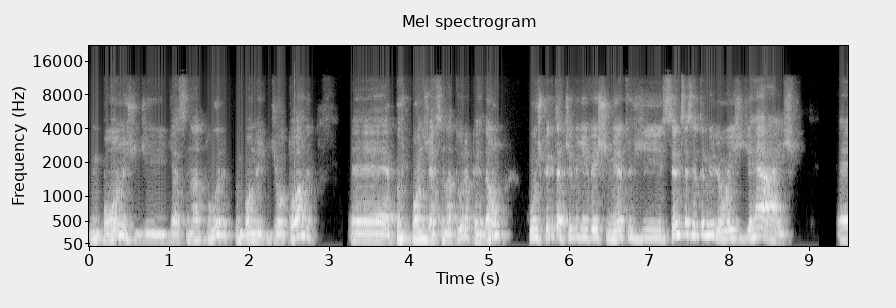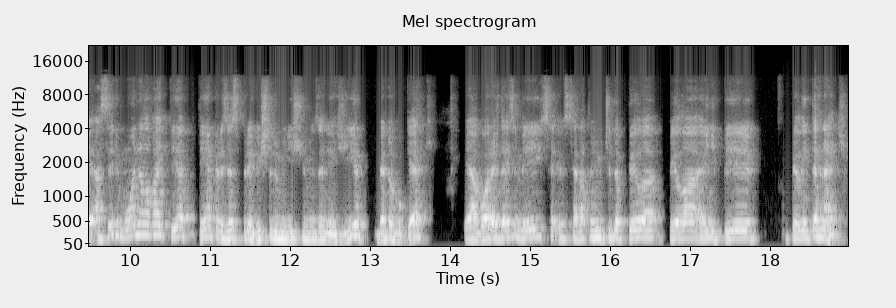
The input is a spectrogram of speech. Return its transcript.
em bônus de, de assinatura, em bônus de outorga, é, com bônus de assinatura, perdão, com expectativa de investimentos de 160 milhões de reais. É, a cerimônia ela vai ter tem a presença prevista do ministro de Minas e Energia, Beto Albuquerque, é agora às 10h30 será transmitida pela, pela ANP pela internet,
